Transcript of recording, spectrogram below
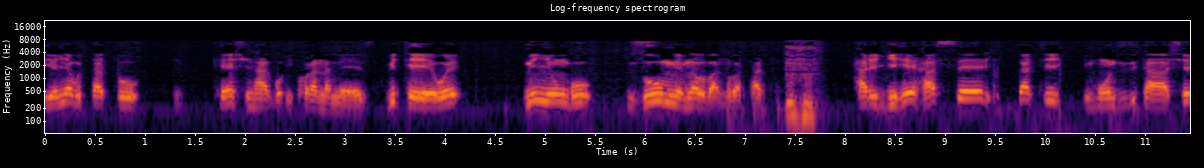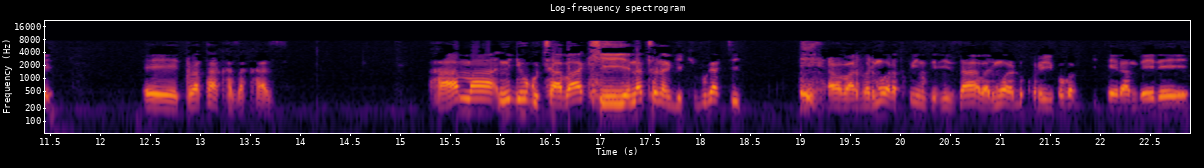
iyo nyabutatu kenshi ntago ikorana neza bitewe n'inyungu z'umwe mw'abo bantu batatu. Hari igihe hase ati impunzi zitashe turatakaza akazi. Hama n'igihugu cyabakiye na cyo ntabwo kivuga ati aba bantu barimo baratwinziriza barimo baradukorera ibikorwa by'iterambere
